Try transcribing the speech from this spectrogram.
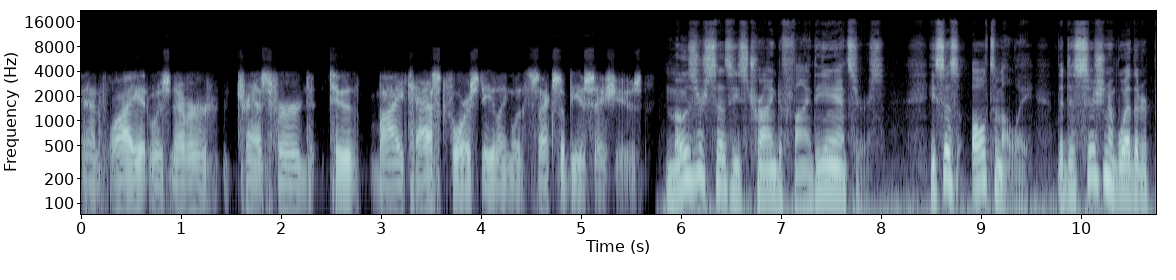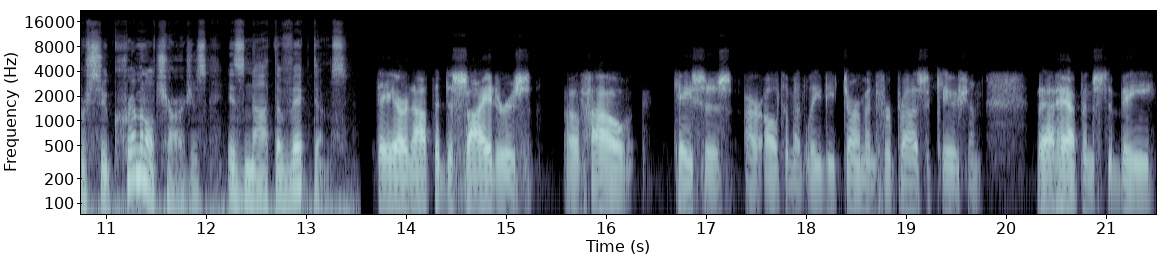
and why it was never transferred to my task force dealing with sex abuse issues. Gmoser says he's trying to find the answers. He says ultimately, the decision of whether to pursue criminal charges is not the victim's. They are not the deciders of how cases are ultimately determined for prosecution. That happens to be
